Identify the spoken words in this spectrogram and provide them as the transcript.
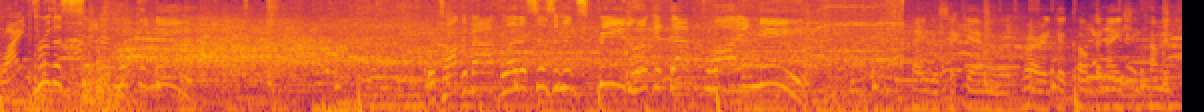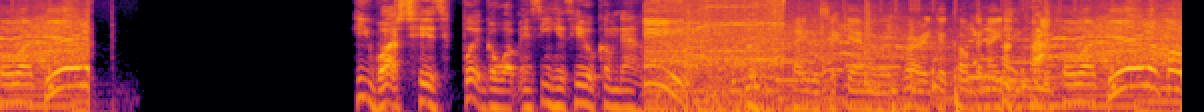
right through the center with the knee. We're talking about athleticism and speed. Look at that flying knee. Davis again with a very good combination coming forward. Beautiful. He watched his foot go up and seen his heel come down. Davis again with a very good combination coming forward. Beautiful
